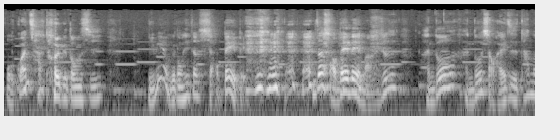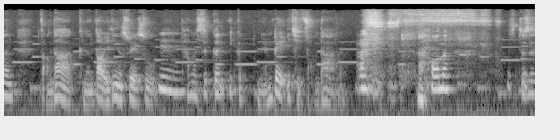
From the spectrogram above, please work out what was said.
我观察到一个东西，里面有个东西叫小贝贝，你知道小贝贝吗？就是很多很多小孩子，他们长大可能到一定岁数，嗯，他们是跟一个棉被一起长大的，然后呢？就是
